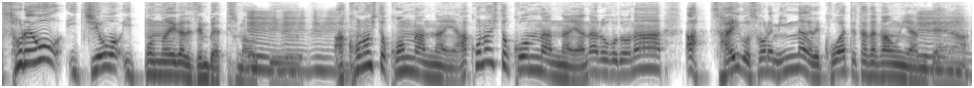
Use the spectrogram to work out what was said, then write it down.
それを一応一本の映画で全部やってしまうっていう。んんんあ、この人こんなんなんや。あ、この人こんなんなんや。なるほどな。あ、最後それみんなでこうやって戦うんや、みたいな。うん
